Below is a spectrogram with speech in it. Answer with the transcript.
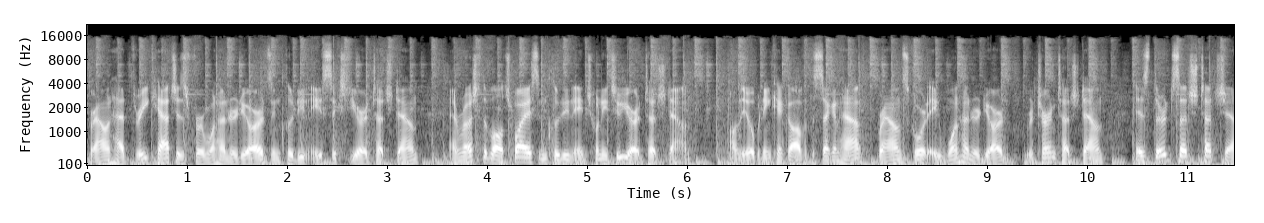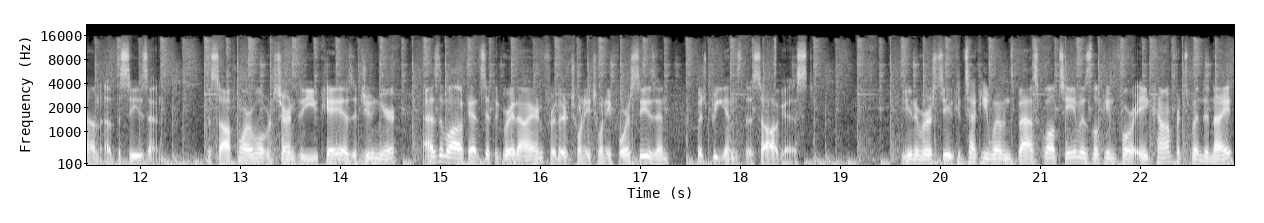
Brown had three catches for 100 yards, including a 60 yard touchdown, and rushed the ball twice, including a 22 yard touchdown. On the opening kickoff of the second half, Brown scored a 100 yard return touchdown, his third such touchdown of the season. The sophomore will return to the UK as a junior as the Wildcats hit the gridiron for their 2024 season, which begins this August. The University of Kentucky women's basketball team is looking for a conference win tonight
